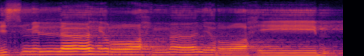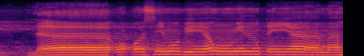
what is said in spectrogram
بسم الله الرحمن الرحيم لا اقسم بيوم القيامه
